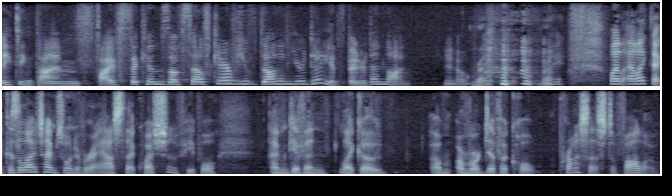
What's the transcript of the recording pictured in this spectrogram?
18 times five seconds of self care you've done in your day. It's better than none, you know? Right, right. Well, I like that because a lot of times, whenever I ask that question of people, I'm given like a a, a more difficult process to follow.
